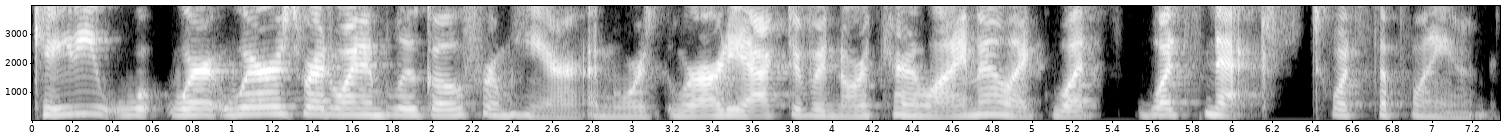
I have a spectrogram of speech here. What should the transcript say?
Katie, where where's red, wine, and blue go from here? I mean, we're we're already active in North Carolina. Like, what's what's next? What's the plan?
